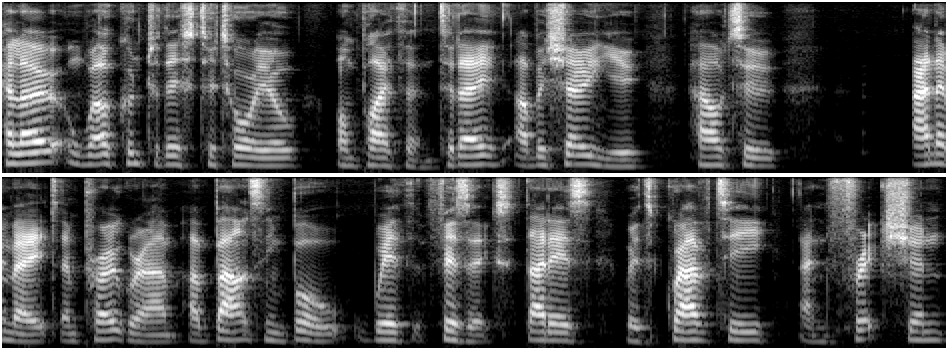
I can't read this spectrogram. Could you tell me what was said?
Hello and welcome to this tutorial on Python. Today I'll be showing you how to animate and program a bouncing ball with physics, that is with gravity and friction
